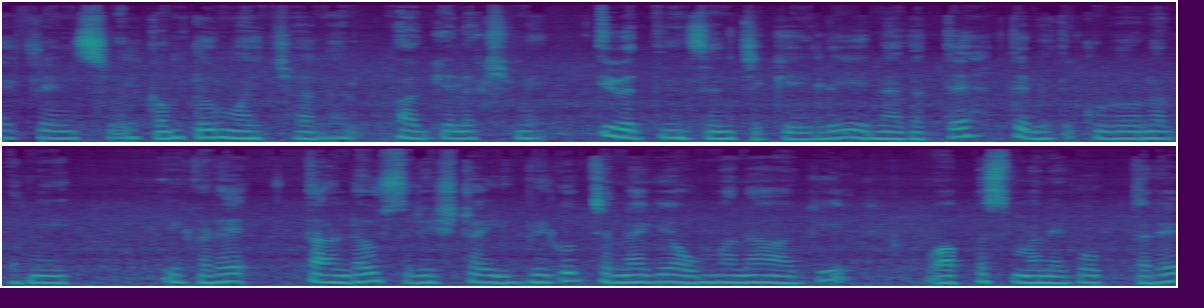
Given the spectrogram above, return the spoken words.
Hi friends welcome to my channel Bhagyalakshmi ಇವತ್ತಿನ ಸಂಚಿಕೆಯಲ್ಲಿ ಏನಾಗುತ್ತೆ ತಿಳಿದುಕೊಳ್ಳೋಣ ಬನ್ನಿ ಈ ಕಡೆ ತಾಂಡವ್ ಶ್ರೇಷ್ಠ ಇಬ್ಬರಿಗೂ ಚೆನ್ನಾಗಿ ಅವಮಾನ ಆಗಿ ವಾಪಸ್ ಮನೆಗೆ ಹೋಗ್ತಾರೆ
